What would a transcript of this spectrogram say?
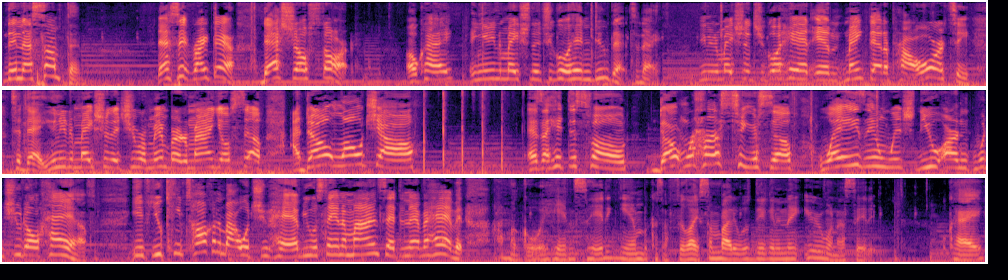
Then that's something. That's it right there. That's your start. Okay? And you need to make sure that you go ahead and do that today. You need to make sure that you go ahead and make that a priority today. You need to make sure that you remember to remind yourself, I don't want y'all, as I hit this phone, don't rehearse to yourself ways in which you are what you don't have. If you keep talking about what you have, you will stay in a mindset to never have it. I'm gonna go ahead and say it again because I feel like somebody was digging in their ear when I said it. Okay?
